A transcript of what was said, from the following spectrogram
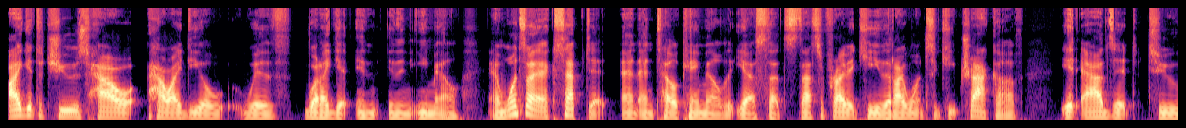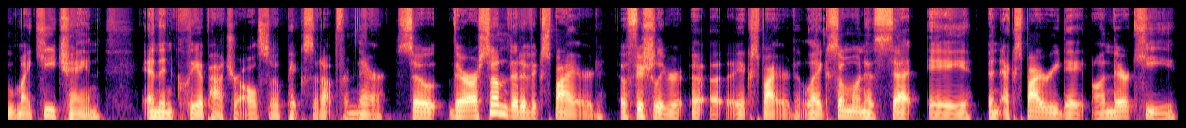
I get to choose how how i deal with what i get in in an email and once i accept it and and tell kmail that yes that's that's a private key that i want to keep track of it adds it to my keychain and then Kleopatra also picks it up from there. So there are some that have expired, officially uh, uh, expired. Like someone has set a an expiry date on their key,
